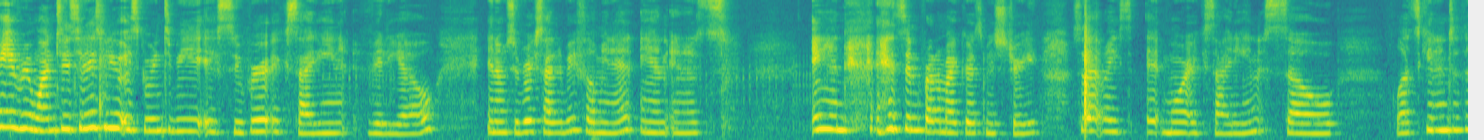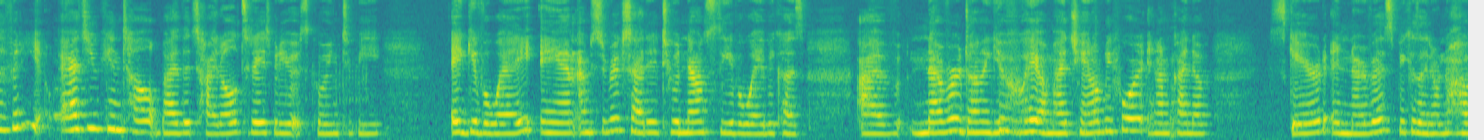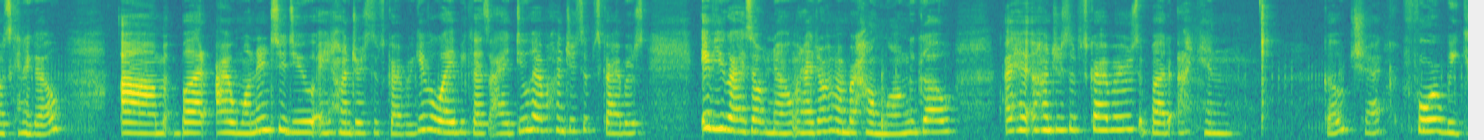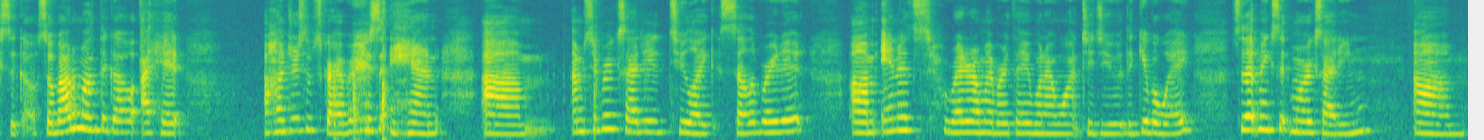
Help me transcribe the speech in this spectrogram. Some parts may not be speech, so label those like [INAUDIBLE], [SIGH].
Hey everyone, so today's video is going to be a super exciting video and I'm super excited to be filming it and, and it's and [LAUGHS] it's in front of my Christmas tree so that makes it more exciting so let's get into the video. As you can tell by the title, today's video is going to be a giveaway and I'm super excited to announce the giveaway because I've never done a [LAUGHS] giveaway on my channel before and I'm kind of scared and nervous because I don't know how it's going to go. Um, but I wanted to do a 100 subscriber giveaway because I do have 100 subscribers. If you guys don't know, and I don't remember how long ago I hit 100 subscribers, but I can go check. Four weeks ago. So about a month ago, I hit 100 subscribers [LAUGHS] and um, I'm super excited to like celebrate it. Um, and it's right around my birthday when I want to do the giveaway. So that makes it more exciting. Um,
